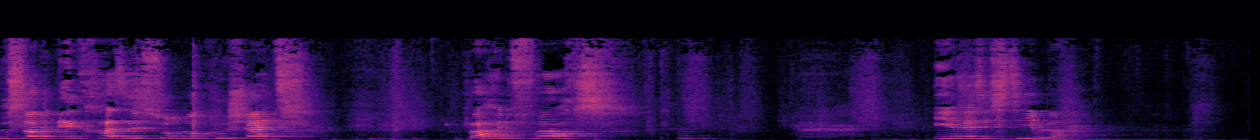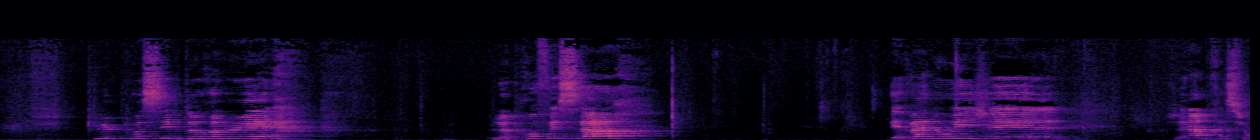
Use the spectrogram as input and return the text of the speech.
Nous sommes écrasés sur nos couchettes par une force irrésistible. Plus possible de remuer. Le professeur évanoui, j'ai l'impression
